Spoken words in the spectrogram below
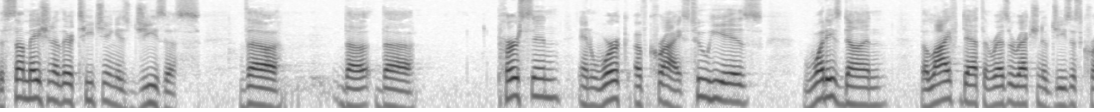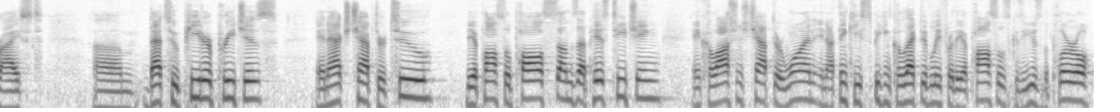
The summation of their teaching is Jesus, the, the, the person and work of Christ, who he is, what he's done, the life, death, and resurrection of Jesus Christ. Um, that's who Peter preaches in Acts chapter 2. The Apostle Paul sums up his teaching in Colossians chapter 1, and I think he's speaking collectively for the apostles because he used the plural.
